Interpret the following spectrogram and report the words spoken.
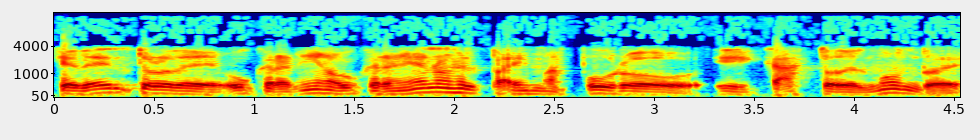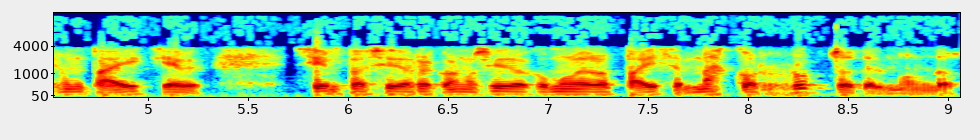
que dentro de Ucrania, Ucrania no es el país más puro y casto del mundo, es un país que siempre ha sido reconocido como uno de los países más corruptos del mundo.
